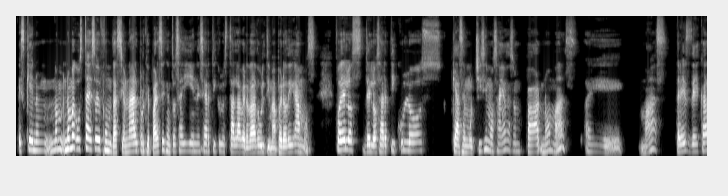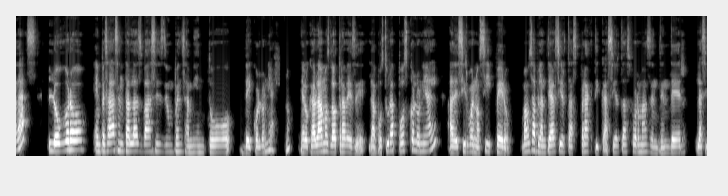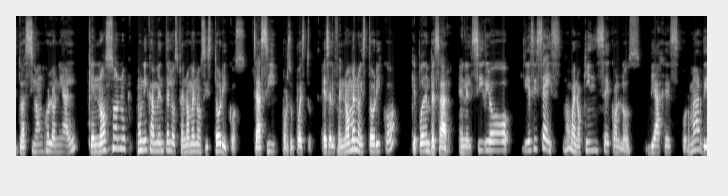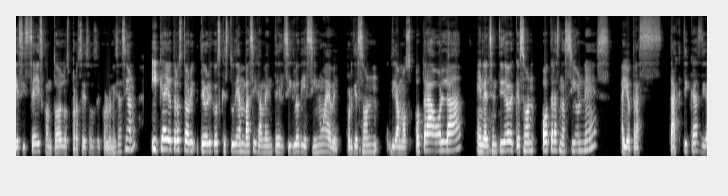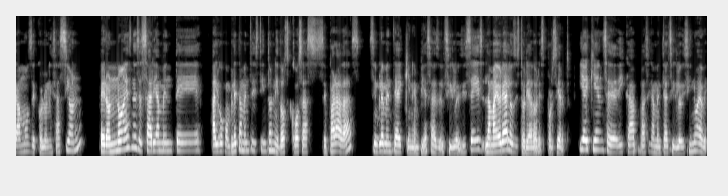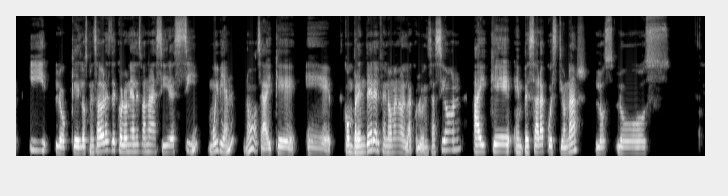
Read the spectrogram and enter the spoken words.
Es que no, no, me gusta eso de fundacional porque parece que entonces ahí en ese artículo está la verdad última, pero digamos, fue de los, de los artículos que hace muchísimos años, hace un par, no más, eh, más, tres décadas, logró empezar a sentar las bases de un pensamiento decolonial, ¿no? De lo que hablábamos la otra vez de la postura postcolonial a decir, bueno, sí, pero vamos a plantear ciertas prácticas, ciertas formas de entender la situación colonial que no son únicamente los fenómenos históricos. O sea, sí, por supuesto, es el fenómeno histórico que puede empezar en el siglo 16, ¿no? Bueno, 15 con los viajes por mar, 16 con todos los procesos de colonización, y que hay otros teóricos que estudian básicamente el siglo XIX, porque son, digamos, otra ola en el sentido de que son otras naciones, hay otras tácticas, digamos, de colonización, pero no es necesariamente algo completamente distinto ni dos cosas separadas, Simplemente hay quien empieza desde el siglo XVI, la mayoría de los historiadores, por cierto, y hay quien se dedica básicamente al siglo XIX. Y lo que los pensadores decoloniales van a decir es sí, muy bien, ¿no? O sea, hay que eh, comprender el fenómeno de la colonización, hay que empezar a cuestionar los, los,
